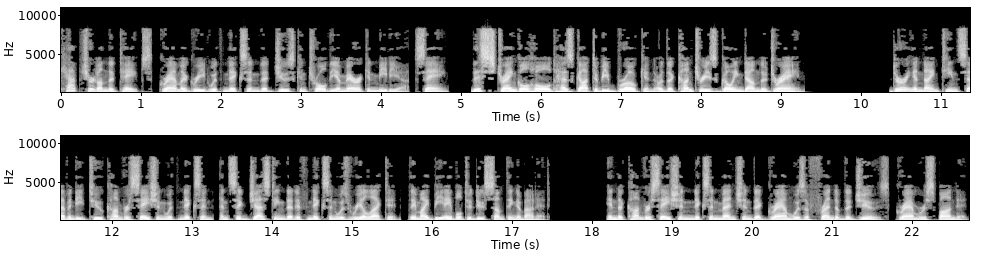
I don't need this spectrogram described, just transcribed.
Captured on the tapes, Graham agreed with Nixon that Jews control the American media, saying, "'This stranglehold has got to be broken or the country's going down the drain." During a 1972 conversation with Nixon, and suggesting that if Nixon was re-elected, they might be able to do something about it. In the conversation Nixon mentioned that Graham was a friend of the Jews, Graham responded,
